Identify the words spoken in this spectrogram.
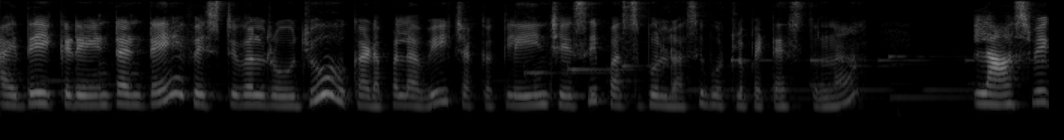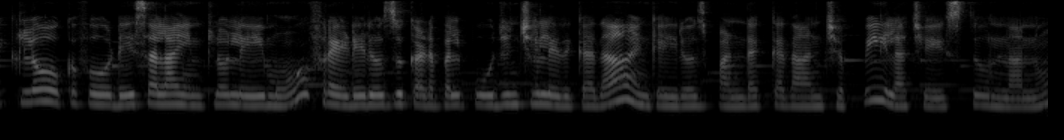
అయితే ఇక్కడ ఏంటంటే ఫెస్టివల్ రోజు కడపలు అవి చక్క క్లీన్ చేసి పసుపులు రాసి బొట్లు పెట్టేస్తున్నా. లాస్ట్ వీక్లో ఒక ఫోర్ డేస్ అలా ఇంట్లో లేము. ఫ్రైడే రోజు కడపలు పూజించలేదు కదా ఇంకా ఈరోజు పండగ కదా అని చెప్పి ఇలా చేస్తూ ఉన్నాను.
